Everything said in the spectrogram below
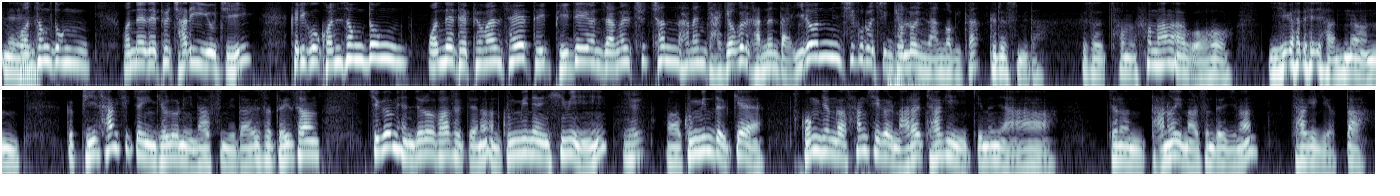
네. 권성동 원내대표 자리 유지 그리고 권성동 원내대표만 새 비대위원장을 추천하는 자격을 갖는다 이런 식으로 지금 결론이 난 겁니까? 그렇습니다. 그래서 참 허망하고 이해가 되지 않는 그 비상식적인 결론이 났습니다. 그래서 더 이상 지금 현재로 봤을 때는 국민의 힘이 예? 어, 국민들께 공정과 상식을 말할 자격이 있겠느냐 저는 단호히 말씀드리지만 자격이 없다.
